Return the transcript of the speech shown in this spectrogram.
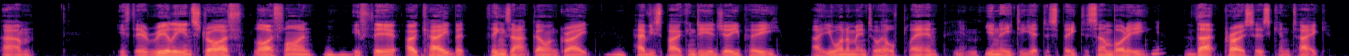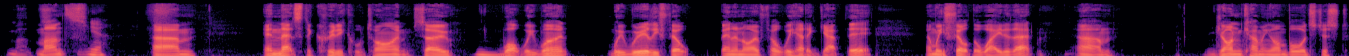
Um, if they're really in strife, lifeline. Mm-hmm. If they're okay, but things aren't going great, mm-hmm. have you spoken to your GP? Are uh, you on a mental health plan? Mm-hmm. You need to get to speak to somebody. Yeah. That process can take Months. months. Yeah. Um, and that's the critical time. So, mm. what we weren't, we really felt, Ben and I felt we had a gap there, and we felt the weight of that. Um, John coming on board's just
